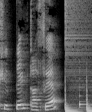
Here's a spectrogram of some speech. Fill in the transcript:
Hoje tem café?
